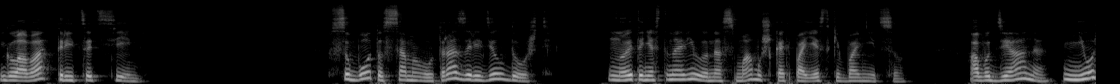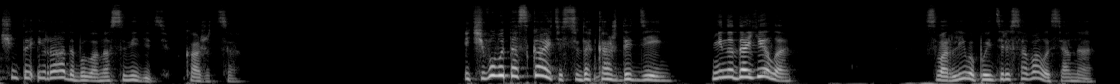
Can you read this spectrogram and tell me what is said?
Глава 37 В субботу с самого утра зарядил дождь, но это не остановило нас с мамушкой от поездки в больницу. А вот Диана не очень-то и рада была нас видеть, кажется. «И чего вы таскаетесь сюда каждый день? Не надоело?» Сварливо поинтересовалась она,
